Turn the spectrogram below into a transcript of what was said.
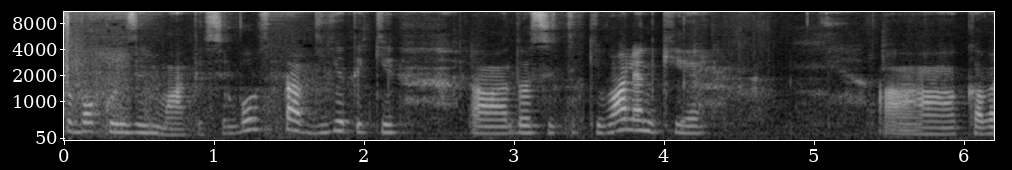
собакою займатися. Бо справді є такі досить такі валянки, а, кавалери.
